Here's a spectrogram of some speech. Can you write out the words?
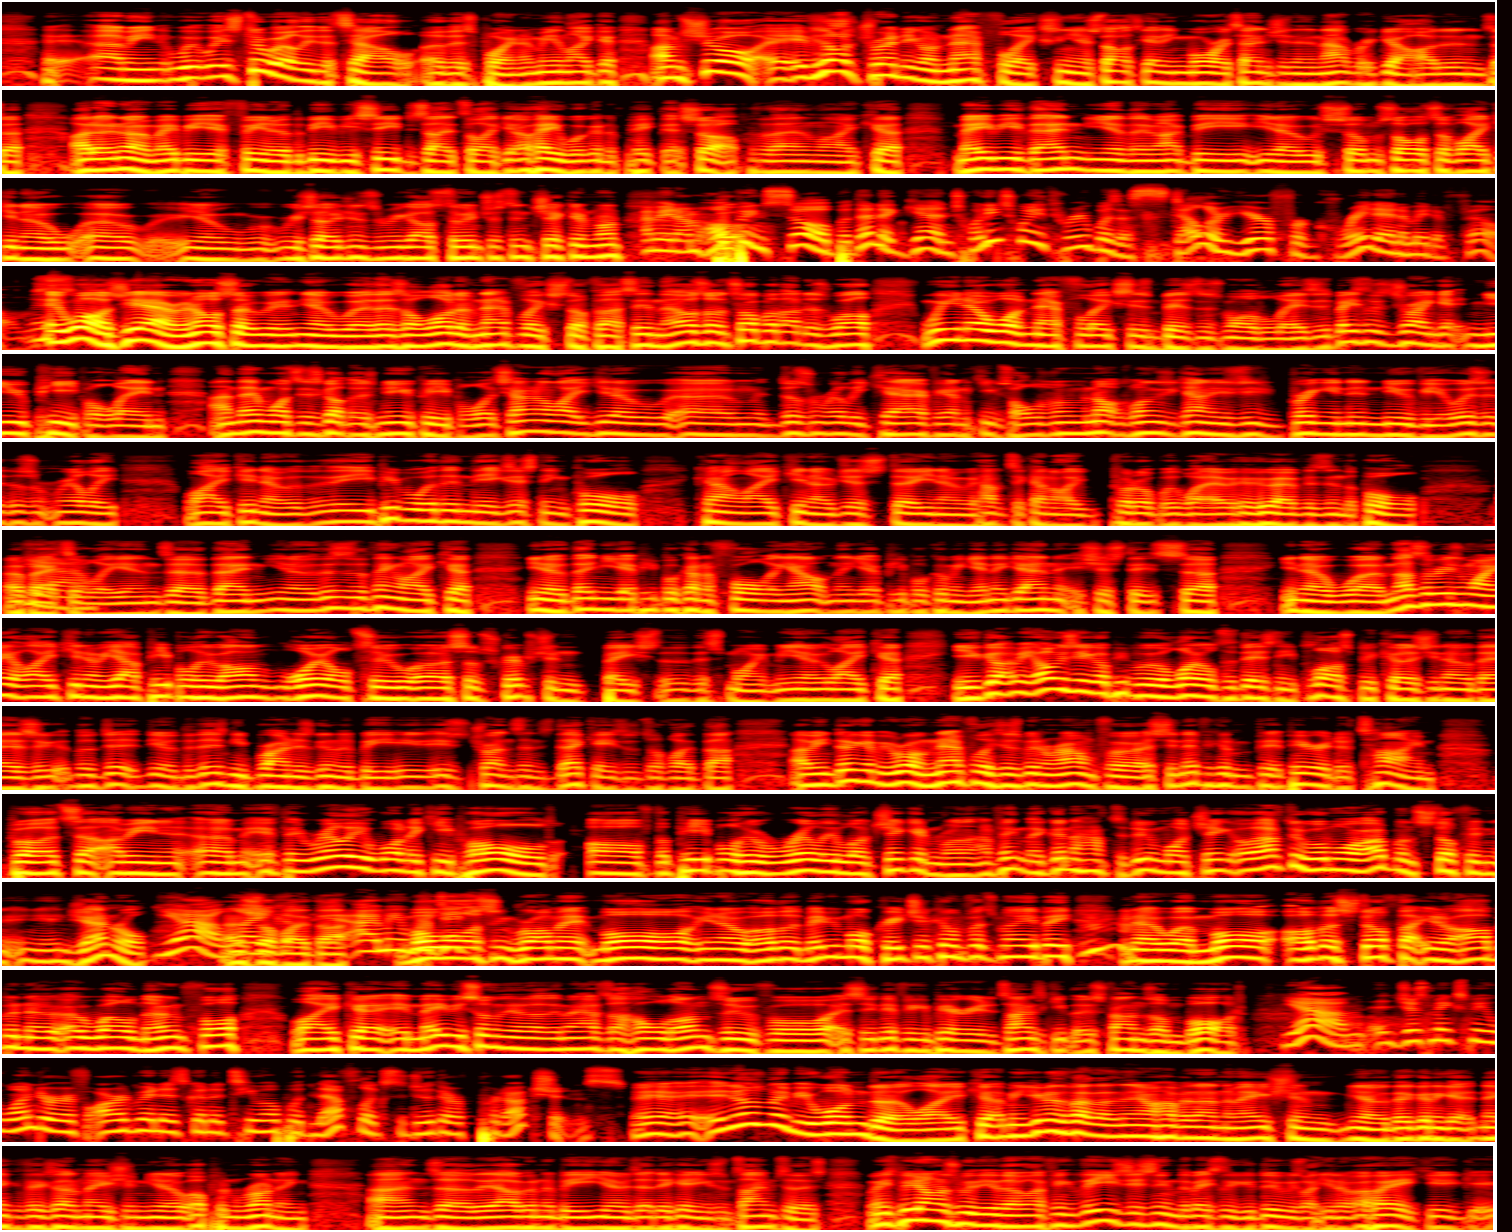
I mean, w- it's too early to tell at this point. I mean, like, uh, I'm sure if it starts trending on Netflix and you know starts getting more attention in that regard, and uh, I don't know, maybe if you know the BBC decides to like, oh hey, we're going to pick this up, then like uh, maybe then you know there might be you know some sort of like you know uh, you know resurgence in regards to interest in Chicken Run. I mean, I'm hoping so, but then again, 2023 was a stellar year for great animated films. It was, yeah, and also you know where there's a lot of Netflix stuff that's in there. Also, on top of that as well, we know what Netflix's business model is. It's basically to try and get new people in, and then once it's got those new people, it's kind of like you know um, it doesn't really care if it kind of keeps hold of them. Not as long as you kind of bringing in new viewers, it doesn't really like you know the people within the existing pool kind of like you know just uh, you know have to kind of like put up with whatever whoever's in the pool effectively. And uh, then you know this is the thing, like uh, you know, then you get people kind of falling out, and then you get people coming in again. It's just it's uh, you know um, that's the reason why like you know you have people who aren't loyal to uh, subscription based at this point. You know, like uh, you've got I mean obviously you have got people who are loyal to Disney Plus because you know there's a, the you know the Disney brand is going to be is transcends decades and stuff like that. I mean, don't get me wrong, Netflix has been around for a significant period of time, but uh, I mean, um, if they really want to keep hold of the people who really love Chicken Run, I think they're going to have to do more chicken or have to do more Aardman stuff in, in, in general yeah, and like, stuff like that. I mean, more did- Wallace and Gromit, more you know, other maybe more creature comforts, maybe Mm. you know, uh, more other stuff that you know Aardman are, are well known for. Like uh, it may be something that they may have to hold on to for a significant period of time to keep those fans on board. Yeah, it just makes me wonder if Aardman is going to team up with Netflix to do their productions. Yeah, it it does make me wonder. Like, I mean, given the fact that they now have an animation, you know, they're going to get Netflix animation, you know, up and running, and uh, they are going to be, you know, dedicating some time to this. I mean, to be honest with you, though, I think the easiest thing they basically could do is like, you know, oh hey,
